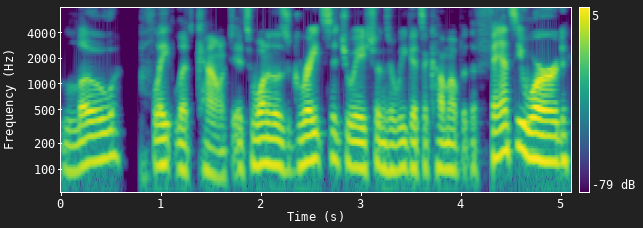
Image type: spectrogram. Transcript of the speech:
low platelet count. It's one of those great situations where we get to come up with a fancy word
